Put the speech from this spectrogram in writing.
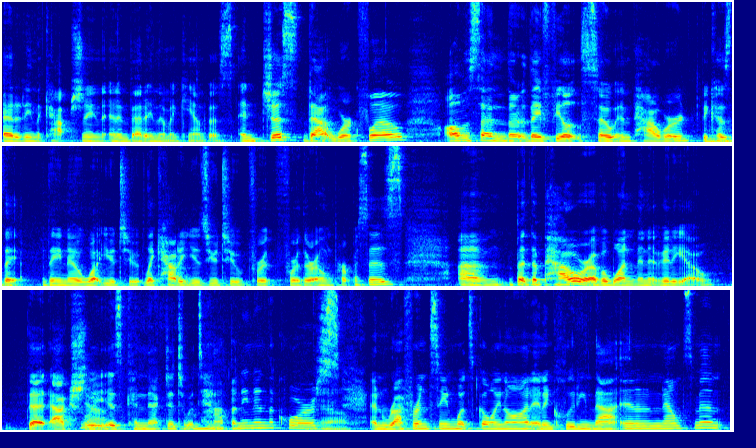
editing the captioning, and embedding them in Canvas. And just that workflow, all of a sudden they're- feel so empowered because they they know what YouTube, like how to use YouTube for for their own purposes. Um, but the power of a one minute video that actually Yeah. is connected to what's happening in the course Yeah. and referencing what's going on and including that in an announcement,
